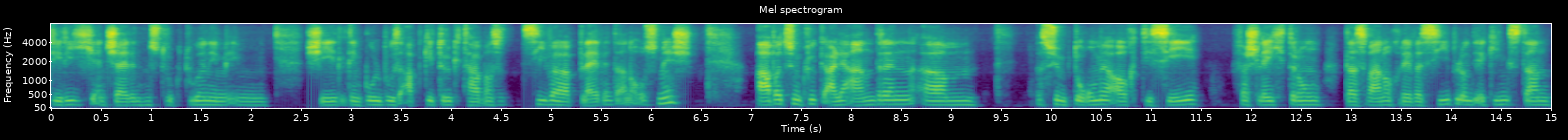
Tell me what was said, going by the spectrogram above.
die riechentscheidenden Strukturen im, im Schädel, den Bulbus abgedrückt haben. Also sie war bleibend anosmisch. Aber zum Glück alle anderen ähm, Symptome, auch die Seh- Verschlechterung, das war noch reversibel und ihr ging es dann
